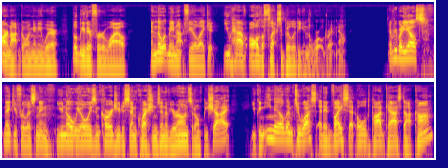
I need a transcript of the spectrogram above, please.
are not going anywhere. They'll be there for a while. And though it may not feel like it, you have all the flexibility in the world right now. Everybody else, thank you for listening. You know we always encourage you to send questions in of your own, so don't be shy. You can email them to us at advice at olapodcast.com.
